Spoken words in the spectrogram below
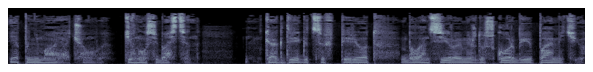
Я понимаю, о чем вы, кивнул Себастьян. Как двигаться вперед, балансируя между скорбью и памятью.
